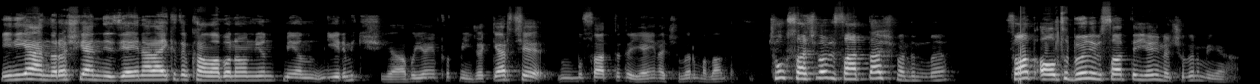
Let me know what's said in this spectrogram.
Yeni gelenler hoş geldiniz. Yayına like atıp kanala abone olmayı unutmayalım. 20 kişi ya bu yayın tutmayacak. Gerçi bu saatte de yayın açılır mı lan? Çok saçma bir saatte açmadın mı? Saat 6 böyle bir saatte yayın açılır mı ya?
